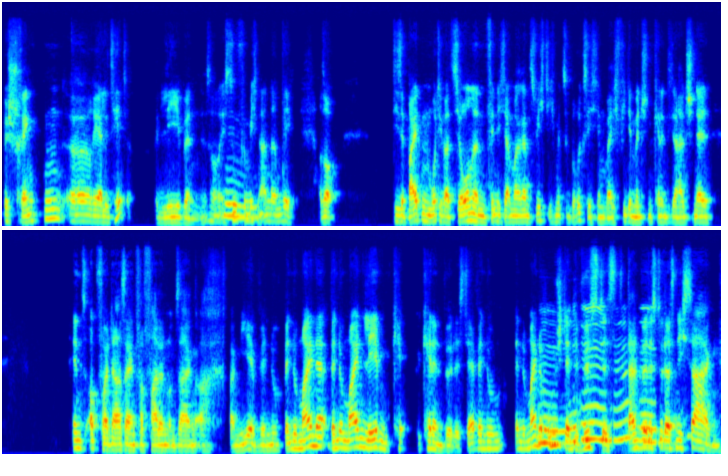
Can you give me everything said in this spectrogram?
beschränkten äh, Realität leben, sondern ich suche für mich einen mhm. anderen Weg. Also diese beiden Motivationen finde ich da immer ganz wichtig mit zu berücksichtigen, weil ich viele Menschen kenne, die da halt schnell ins Opferdasein verfallen und sagen, ach, bei mir, wenn du, wenn du meine, wenn du mein Leben ke kennen würdest, ja, wenn du, wenn du meine mhm. Umstände mhm. wüsstest, dann würdest du das nicht sagen.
